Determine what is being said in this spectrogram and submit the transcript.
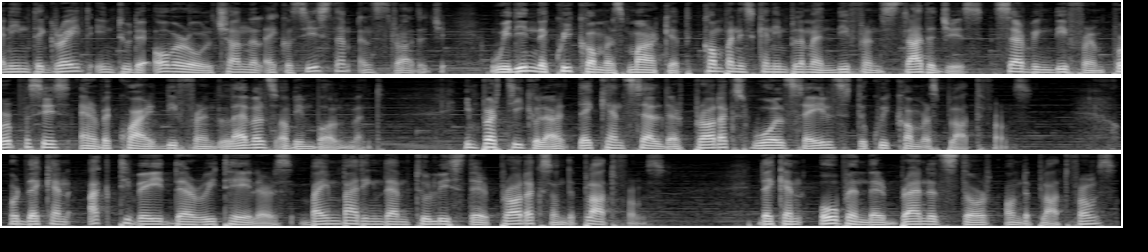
and integrate into the overall channel ecosystem and strategy. Within the quick commerce market, companies can implement different strategies, serving different purposes and require different levels of involvement. In particular, they can sell their products wholesale to quick commerce platforms or they can activate their retailers by inviting them to list their products on the platforms. They can open their branded store on the platforms,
